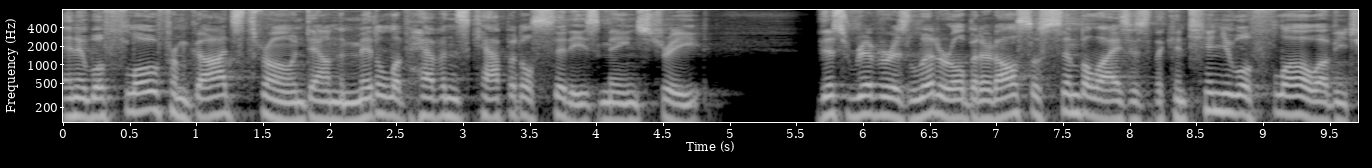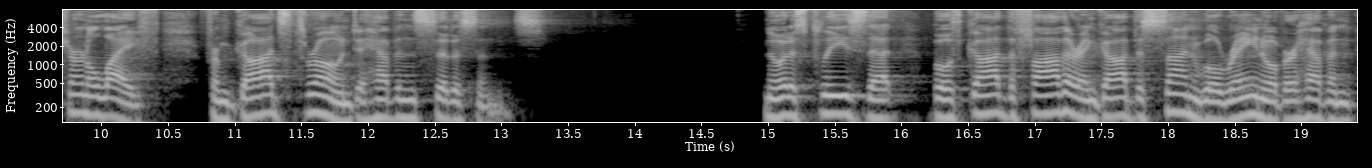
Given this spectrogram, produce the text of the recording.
and it will flow from God's throne down the middle of heaven's capital city's main street. This river is literal, but it also symbolizes the continual flow of eternal life from God's throne to heaven's citizens. Notice, please, that both God the Father and God the Son will reign over heaven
